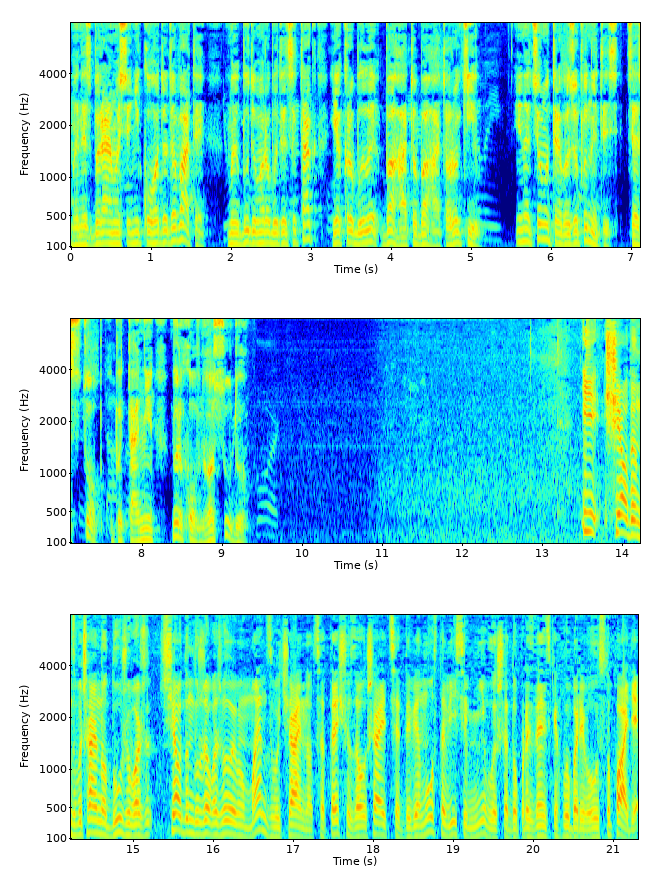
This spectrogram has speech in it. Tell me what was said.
Ми не збираємося нікого додавати. Ми будемо робити це так, як робили багато багато років. І на цьому треба зупинитись. Це стоп у питанні Верховного суду. І ще один, звичайно, дуже важ... ще один дуже важливий момент, звичайно, це те, що залишається 98 днів лише до президентських виборів у листопаді.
